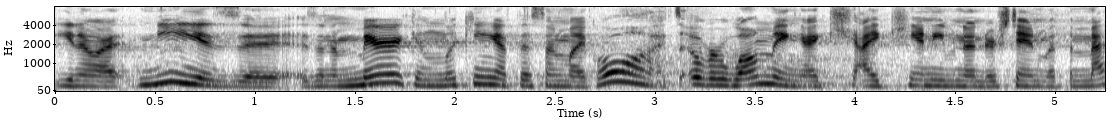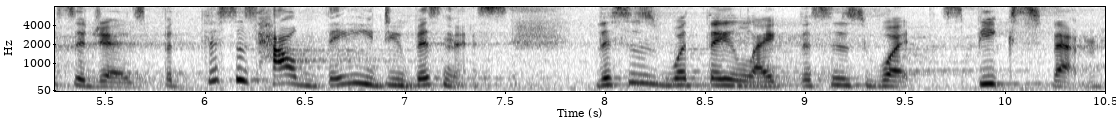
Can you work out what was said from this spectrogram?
you know, at me as, a, as an American looking at this, I'm like, oh, it's overwhelming. I, I can't even understand what the message is. But this is how they do business. This is what they like. This is what speaks to them.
